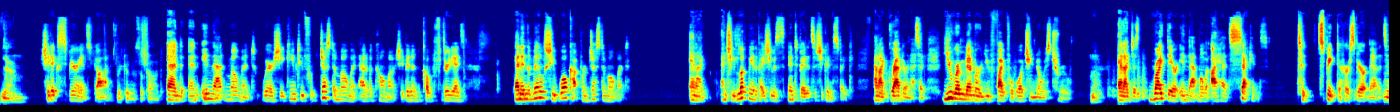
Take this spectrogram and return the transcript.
Yeah. She'd experienced God. The goodness of God. And and in Mhm. that moment where she came to for just a moment out of a coma, she'd been in the coma for three days. And in the middle, she woke up for just a moment. And I and she looked me in the face. She was intubated, so she couldn't speak. And I grabbed her and I said, You remember you fight for what you know is true. Mhm. And I just right there in that moment, I had seconds to speak to her spirit man and say,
